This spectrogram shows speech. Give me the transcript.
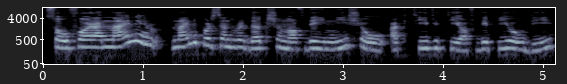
So for a 90, percent reduction of the initial activity of the POD,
